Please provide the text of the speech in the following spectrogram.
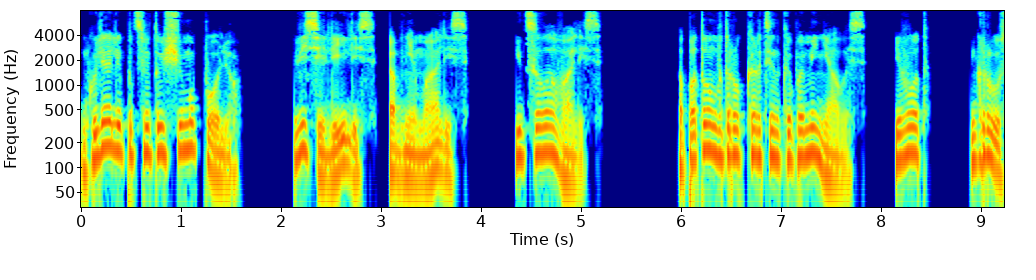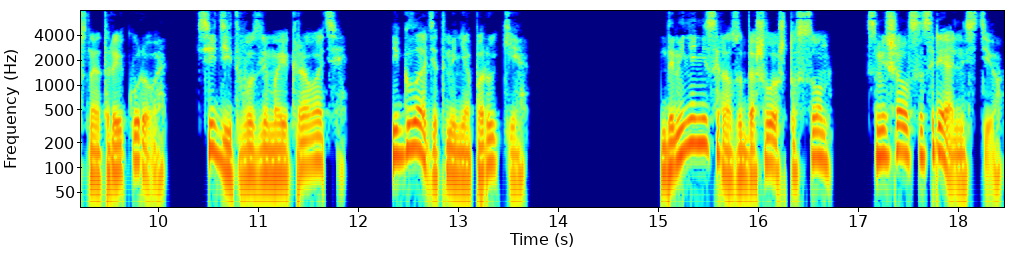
гуляли по цветущему полю, веселились, обнимались и целовались. А потом вдруг картинка поменялась, и вот грустная Троекурова сидит возле моей кровати и гладит меня по руке. До меня не сразу дошло, что сон смешался с реальностью,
